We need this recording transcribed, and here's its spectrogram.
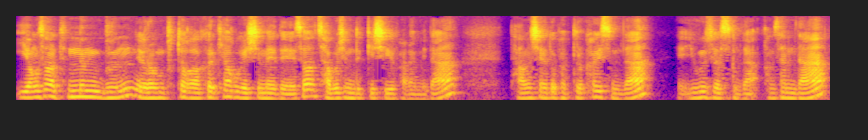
이 영상을 듣는 분, 여러분부터가 그렇게 하고 계심에 대해서 자부심 느끼시길 바랍니다. 다음 시간에 또 뵙도록 하겠습니다. 예, 유근수였습니다. 감사합니다.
